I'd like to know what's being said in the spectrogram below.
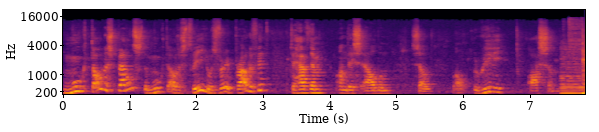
Moog Taurus pedals, the Moog Taurus 3, he was very proud of it, to have them on this album. So, well, really awesome.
